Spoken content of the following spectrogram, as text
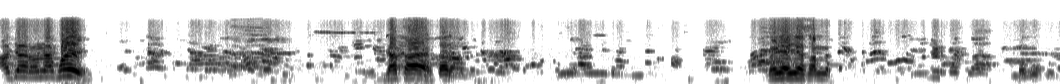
आजा रौनक भाई। जाता है, सर। जाइए सामने। ಮಗು ಕೂತ್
